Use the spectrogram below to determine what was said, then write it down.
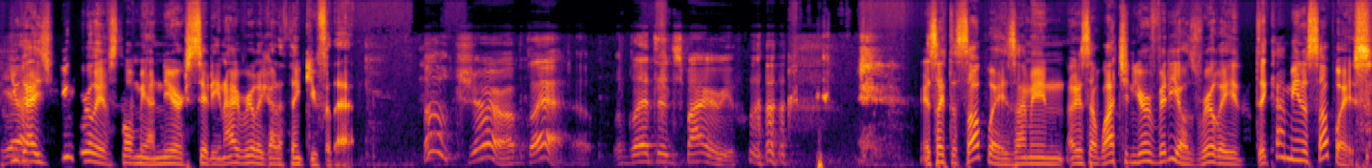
yeah. you guys, you really have sold me on New York City, and I really got to thank you for that. Oh, sure. I'm glad. I'm glad to inspire you. It's like the subways. I mean, like I said, watching your videos really they got me into subways.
